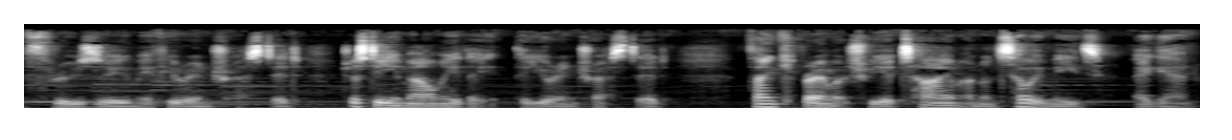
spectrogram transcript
through Zoom if you're interested. Just email me that, that you're interested. Thank you very much for your time, and until we meet again.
